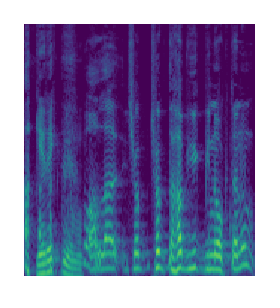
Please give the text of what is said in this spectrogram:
gerekmiyor mu? Vallahi çok çok daha büyük bir noktanın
